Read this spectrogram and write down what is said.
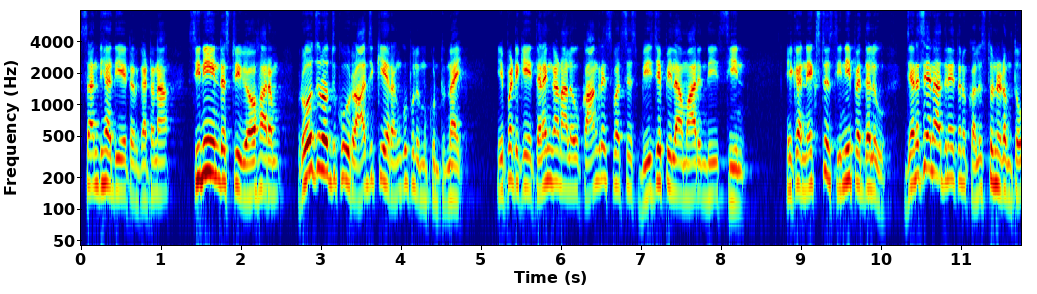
సంధ్యా థియేటర్ ఘటన సినీ ఇండస్ట్రీ వ్యవహారం రోజురోజుకు రాజకీయ రంగు పులుముకుంటున్నాయి ఇప్పటికే తెలంగాణలో కాంగ్రెస్ వర్సెస్ బీజేపీలా మారింది సీన్. ఇక నెక్స్ట్ సినీ పెద్దలు జనసేన అధినేతను కలుస్తుండడంతో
